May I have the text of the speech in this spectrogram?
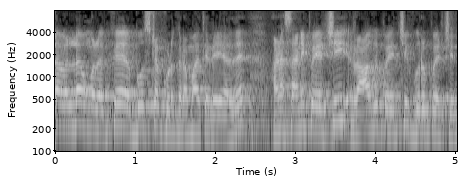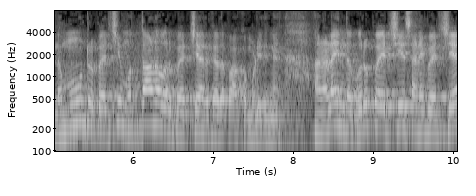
லெவலில் உங்களுக்கு பூஸ்டப் கொடுக்குற மாதிரி தெரியாது. ஆனால் சனி பயிற்சி ராகு பயிற்சி குரு பயிற்சி இந்த மூன்று பயிற்சி முத்தான ஒரு பயிற்சியாக இருக்கிறத பார்க்க முடியுதுங்க. அதனால் இந்த குரு பயிற்சியை சனி பயிற்சியை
